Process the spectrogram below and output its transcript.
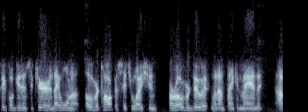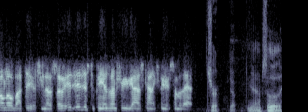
people get insecure and they want to over talk a situation or overdo it when I'm thinking, man, I don't know about this, you know. So it, it just depends, and I'm sure you guys kind of experience some of that. Sure. Yep. Yeah, absolutely.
